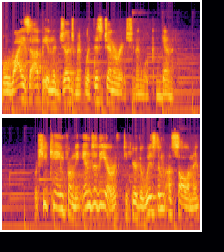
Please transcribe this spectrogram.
will rise up in the judgment with this generation and will condemn it. For she came from the ends of the earth to hear the wisdom of Solomon,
